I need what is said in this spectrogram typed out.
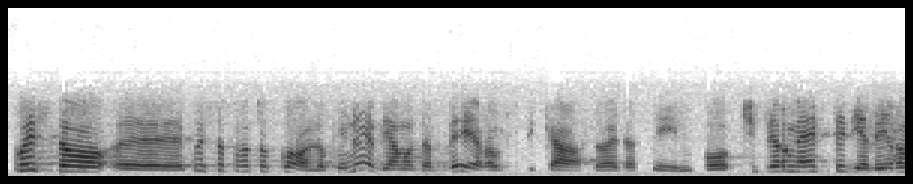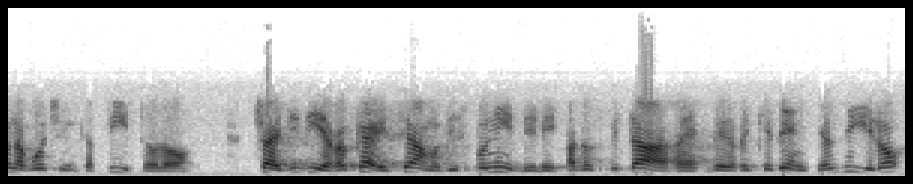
Questo, eh, questo, protocollo che noi abbiamo davvero auspicato eh, da tempo ci permette di avere una voce in capitolo, cioè di dire ok siamo disponibili ad ospitare dei richiedenti asilo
